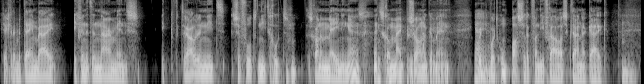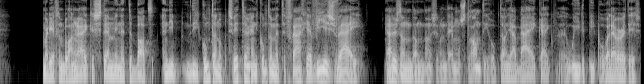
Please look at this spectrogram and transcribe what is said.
Kreeg je er meteen bij. Ik vind het een naar mens. Ik vertrouw er niet. Ze voelt niet goed. Dat is gewoon een mening. Hè? Dat is gewoon mijn persoonlijke mening. Ja. wordt onpasselijk van die vrouw als ik daar naar kijk. Maar die heeft een belangrijke stem in het debat. En die, die komt dan op Twitter en die komt dan met de vraag: ja, wie is wij? Ja, dus dan, dan, dan is er een demonstrant die roept dan: ja, wij, kijk, we the people, whatever it is.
